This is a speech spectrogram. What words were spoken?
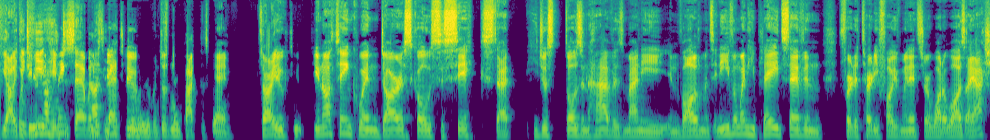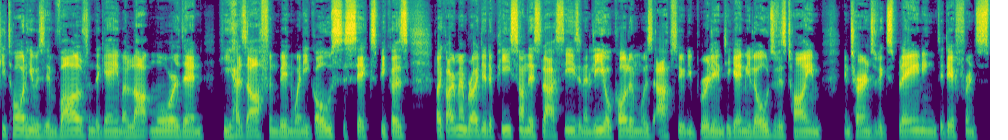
yeah, I think he, him think, to seven is less move and doesn't impact his game. Sorry? Do you not think when Doris goes to six that he just doesn't have as many involvements? And even when he played seven for the 35 minutes or what it was, I actually thought he was involved in the game a lot more than he has often been when he goes to six. Because, like, I remember I did a piece on this last season and Leo Cullen was absolutely brilliant. He gave me loads of his time in terms of explaining the difference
